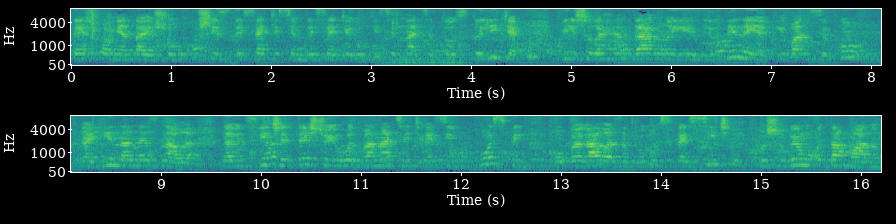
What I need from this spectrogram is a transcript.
теж пам'ятаю, що у 60-70 роки 17 століття більш легендарної людини, як Іван Сірко, Україна не знала. Навіть свідчить те, що його 12 разів поспіль обирала Запорозька Січ кошовим отаманом.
